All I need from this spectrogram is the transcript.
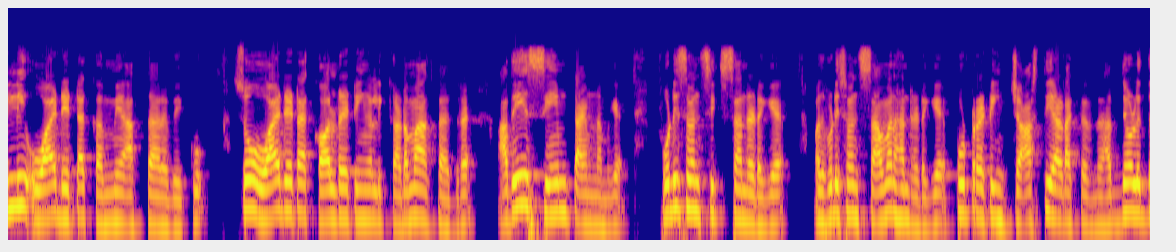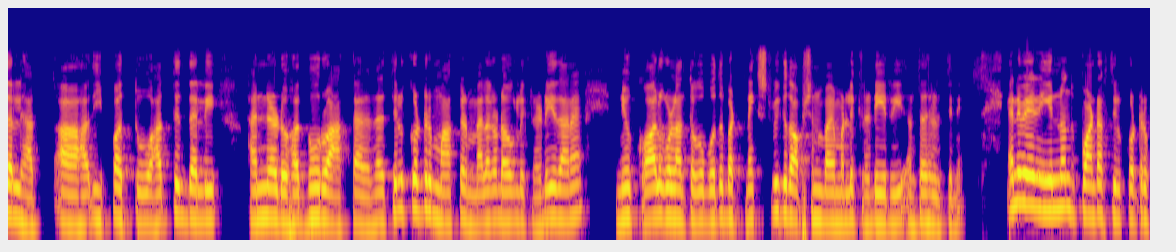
ಇಲ್ಲಿ ವಾಯ್ ಡೇಟಾ ಕಮ್ಮಿ ಆಗ್ತಾ ಇರಬೇಕು. So OI data call writing ಅಲ್ಲಿ ಕಡಿಮೆ ಆಗ್ತಾ ಇದ್ರೆ ಅದೇ ಸೇಮ್ ಟೈಮ್ ನಮಗೆ ಫೋರ್ಟಿ ಸೆವೆನ್ ಸಿಕ್ಸ್ ಹಂಡ್ರೆಡ್ಗೆ ಮತ್ತು ಫೋರ್ಟಿ ಸೆವೆನ್ ಸೆವೆನ್ ಹಂಡ್ರೆಡ್ಗೆ ಪುಟ್ ರೇಟಿಂಗ್ ಜಾಸ್ತಿ ಆಡ್ ಆಗ್ತಾ ಇದೆ ಹದಿನೇಳದಲ್ಲಿ ಹತ್ ಇಪ್ಪತ್ತು, ಹತ್ತಿದ್ದಲ್ಲಿ ಹನ್ನೆರಡು, ಹದಿಮೂರು ಆಗ್ತಾ ಇದೆ. ಅಂದ್ರೆ ತಿಳ್ಕೊಟ್ರೆ ಮಾರ್ಕೆಟ್ ಮೇಲ್ಗಡೆ ಹೋಗ್ಲಿಕ್ಕೆ ರೆಡಿ ಇದ್ದಾನೆ. ನೀವು ಕಾಲ್ಗಳನ್ನ ತಗೋಬಹುದು but next week option buy ಮಾಡ್ಲಿಕ್ಕೆ ರೆಡಿ ಇರಿ ಅಂತ ಹೇಳ್ತೀನಿ. ಎನಿವೇ ಇನ್ನೊಂದು ಪಾಯಿಂಟ್ ಆಫ್ ತಿಳ್ಕೊಟ್ರೆ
